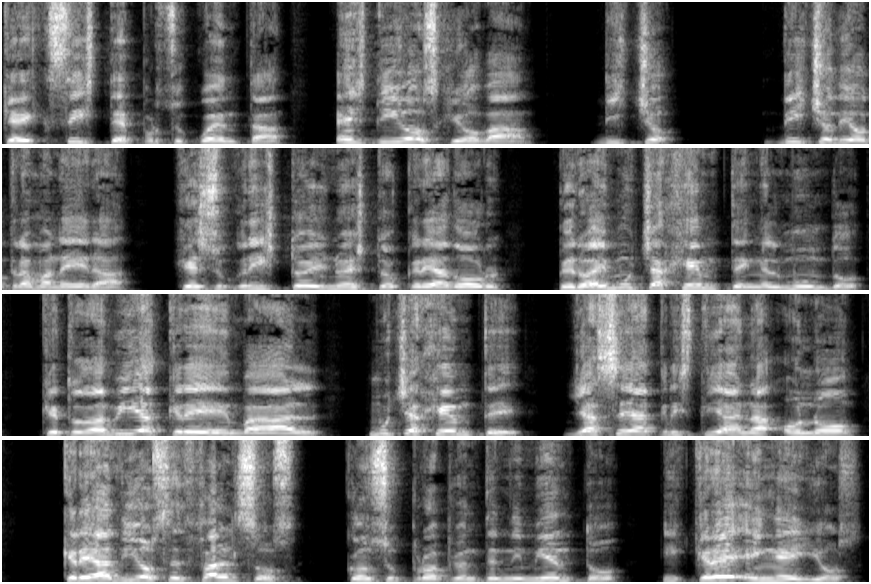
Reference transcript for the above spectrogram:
que existe por su cuenta, es Dios Jehová. Dicho, dicho de otra manera, Jesucristo es nuestro creador, pero hay mucha gente en el mundo que todavía cree en Baal. Mucha gente, ya sea cristiana o no, crea dioses falsos con su propio entendimiento y cree en ellos.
